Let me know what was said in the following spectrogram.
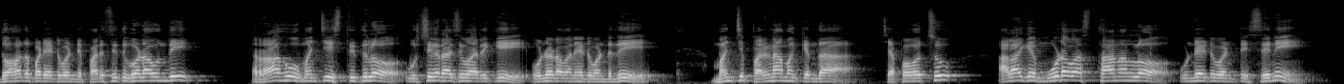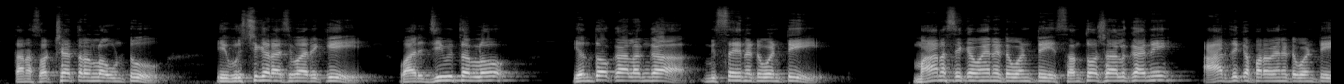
దోహదపడేటువంటి పరిస్థితి కూడా ఉంది. రాహు మంచి స్థితిలో వృశ్చిక రాశి వారికి ఉండడం అనేటువంటిది మంచి పరిణామం కింద చెప్పవచ్చు. అలాగే మూడవ స్థానంలో ఉండేటువంటి శని తన స్వక్షేత్రంలో ఉంటూ ఈ వృశ్చిక రాశి వారికి వారి జీవితంలో ఎంతో కాలంగా మిస్ అయినటువంటి మానసికమైనటువంటి సంతోషాలు కానీ ఆర్థికపరమైనటువంటి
